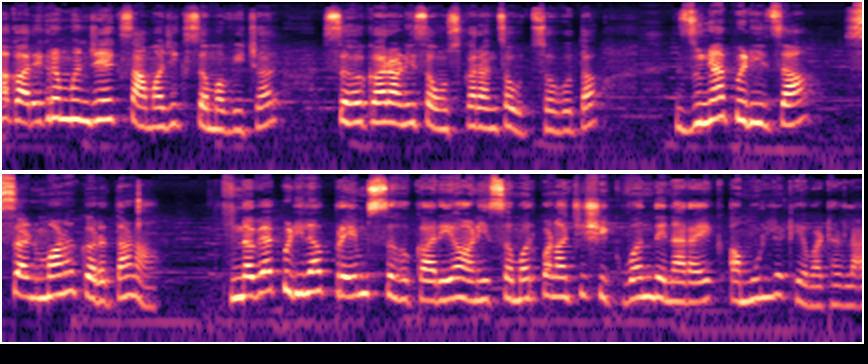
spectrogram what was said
हा कार्यक्रम म्हणजे एक सामाजिक समविचार सहकार आणि संस्कारांचा उत्सव होता. जुन्या पिढीचा सन्मान करताना नव्या पिढीला प्रेम सहकार्य आणि समर्पणाची शिकवण देणारा एक अमूल्य ठेवा ठरला.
